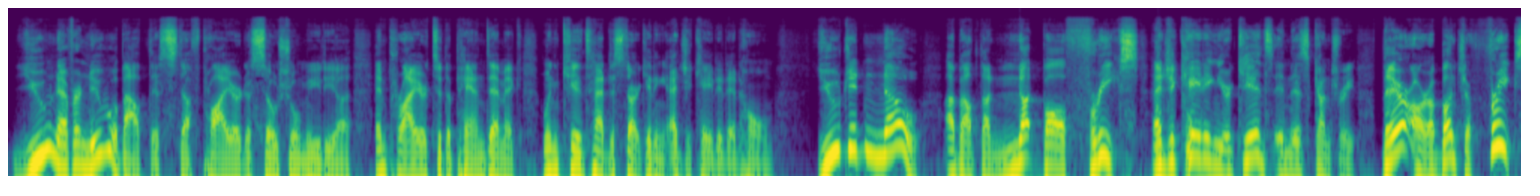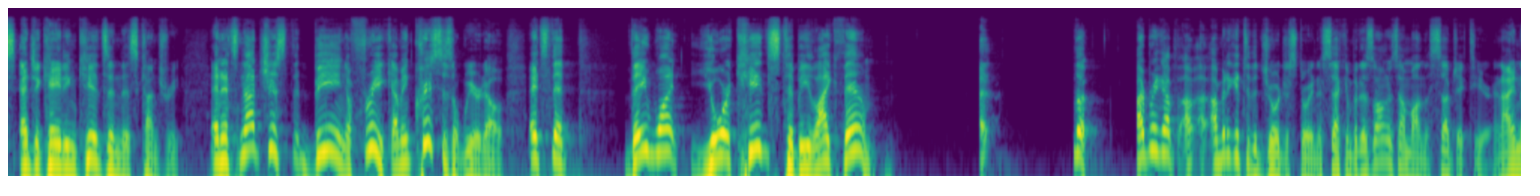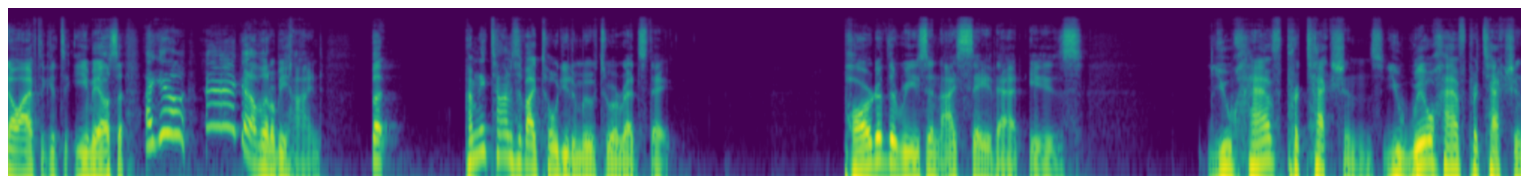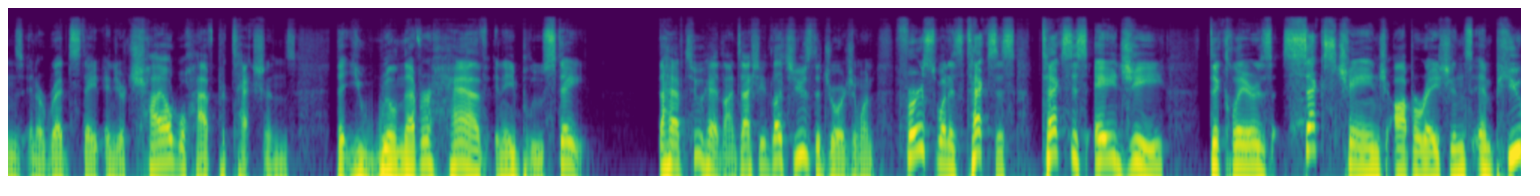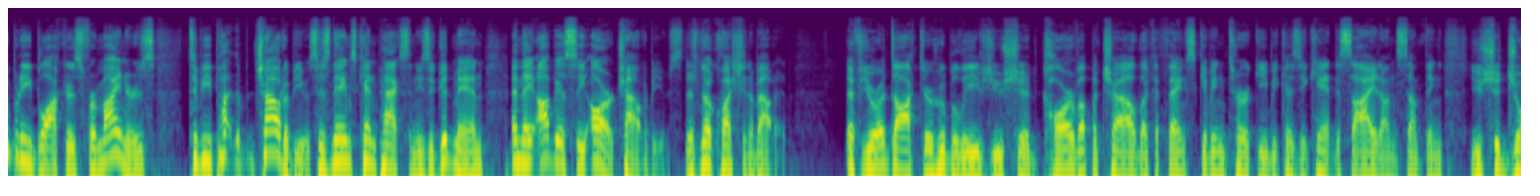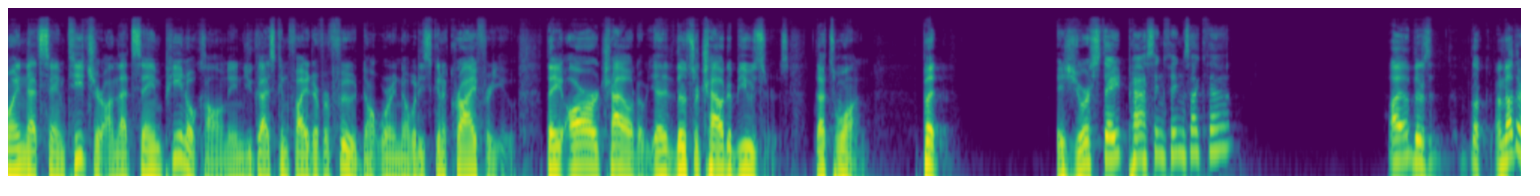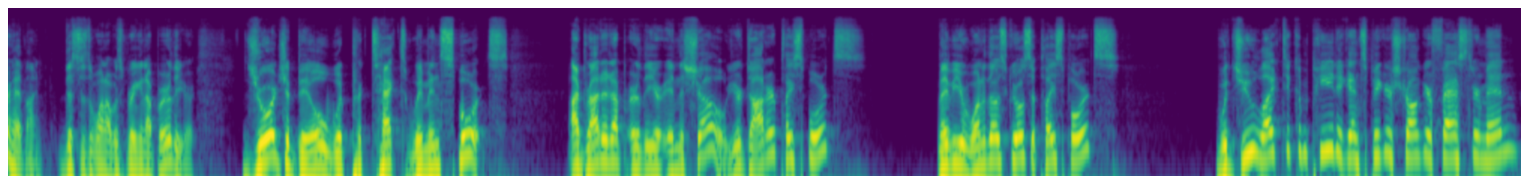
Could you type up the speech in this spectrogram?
You never knew about this stuff prior to social media and prior to the pandemic when kids had to start getting educated at home. You didn't know about the nutball freaks educating your kids in this country. There are a bunch of freaks educating kids in this country. And it's not just being a freak. I mean, Chris is a weirdo. It's that they want your kids to be like them. Look, I bring up, I'm, I'm going to get to the Georgia story in a second, but as long as I'm on the subject here, and I know I have to get to emails, I get a, eh, I get a little behind. But how many times have I told you to move to a red state? Part of the reason I say that is you have protections, you will have protections in a red state, and your child will have protections that you will never have in a blue state. I have two headlines. Actually, let's use the Georgia one. First one is Texas. Texas AG declares sex change operations and puberty blockers for minors to be child abuse. His name's Ken Paxton. He's a good man, and they obviously are child abuse. There's no question about it. If you're a doctor who believes you should carve up a child like a Thanksgiving turkey because he can't decide on something, you should join that same teacher on that same penal colony and you guys can fight over food. Don't worry, nobody's going to cry for you. They are child those are child abusers. That's one. But is your state passing things like that? Uh, there's look another headline. This is the one I was bringing up earlier. Georgia bill would protect women's sports. I brought it up earlier in the show. Your daughter plays sports? Maybe you're one of those girls that play sports? Would you like to compete against bigger, stronger, faster men?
